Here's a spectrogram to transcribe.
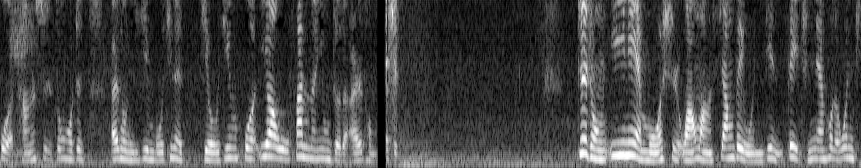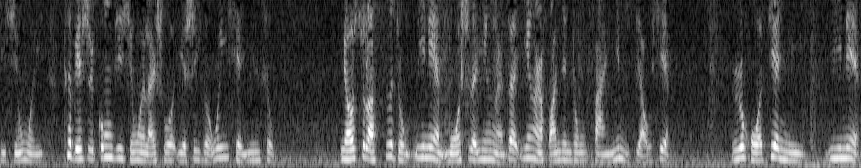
或唐氏综合症儿童以及母亲的酒精或药物泛滥用者的儿童。这种依恋模式往往相对稳定，对成年后的问题行为，特别是攻击行为来说，也是一个危险因素。描述了四种依恋模式的婴儿在婴儿环境中反应表现，如何建立依恋？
